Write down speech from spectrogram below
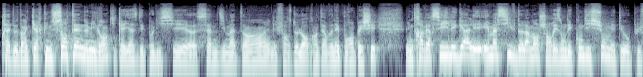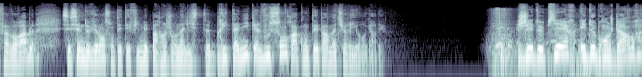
près de Dunkerque une centaine de migrants qui caillassent des policiers euh, samedi matin et les forces de l'ordre intervenaient pour empêcher une traversée illégale et, massive de la Manche en raison des conditions météo plus favorables. Ces scènes de violence ont été filmées par un journaliste britannique. Elles vous sont racontées par Mathieu Rio. Regardez. J'ai de pierres et de branches d'arbres.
